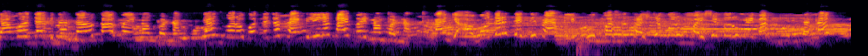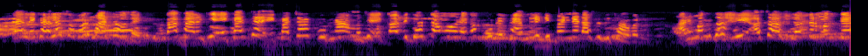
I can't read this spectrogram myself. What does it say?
त्यामुळे त्या विद्यार्थ्यावर काय परिणाम पडणार? त्याचबरोबर त्याच्या फॅमिलीला काय परिणाम पडणार? कारण की अगोदर त्याची फॅमिली खूप मस्त कष्ट करून पैसे करून नाही का त्यांना त्या लेखाला समोर पाठवते कारण की एकाच्या एकाच्या पूर्ण म्हणजे एका विद्यार्थ्यामुळे एका पूर्ण फॅमिली डिपेंडेंट असते तिच्यावर आणि मग जर हे असं असलं तर मग त्या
